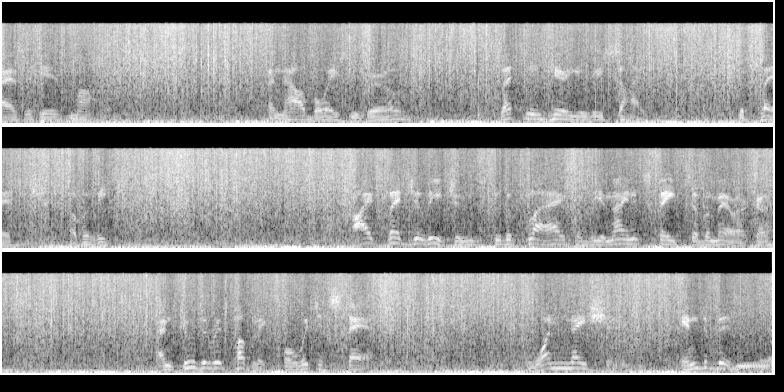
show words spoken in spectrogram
as it is mine. And now, boys and girls, let me hear you recite the Pledge of Allegiance. I pledge allegiance to the flag of the United States of America and to the republic for which it stands, one nation, indivisible,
